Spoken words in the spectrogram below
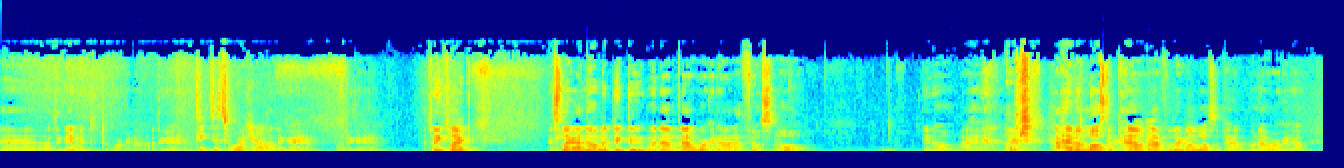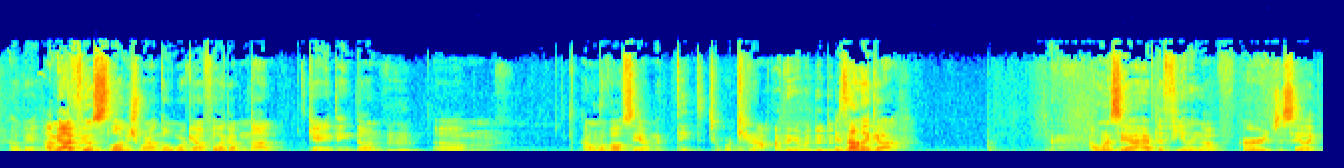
Eh, I think I am addicted to working out. I think I am. Addicted to working out. I think I am. I think I am. I think like, it's like I know I'm addicted when I'm not working out. I feel small. You know, I like I haven't lost a pound, but I feel like I lost a pound when not working out. Okay. I mean, I feel sluggish when I don't work out. I feel like I'm not getting anything done. hmm Um, I don't know if I'll say I'm addicted to working out. I think I'm addicted. It's not like a. I want to say I have the feeling of urge to say like,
